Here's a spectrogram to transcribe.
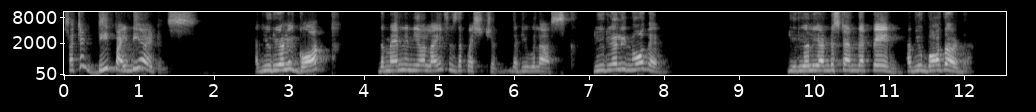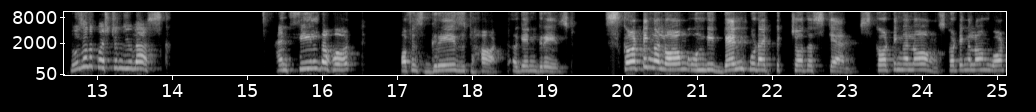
Such a deep idea it is. Have you really got the men in your life? Is the question that you will ask. Do you really know them? Do you really understand their pain? Have you bothered? Those are the questions you'll ask. And feel the hurt of his grazed heart, again grazed. Skirting along, only then could I picture the scan. Skirting along, skirting along what?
